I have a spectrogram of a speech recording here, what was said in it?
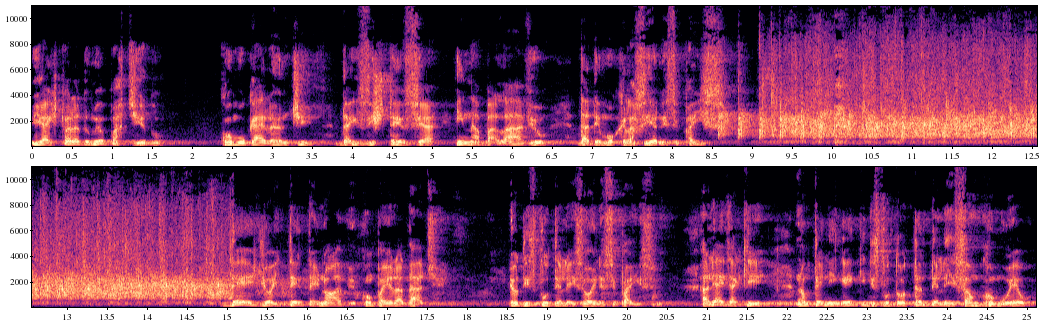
e a história do meu partido como garante da existência inabalável da democracia nesse país. Desde 89, companheiro Haddad, eu disputo eleições nesse país. Aliás, aqui não tem ninguém que disputou tanta eleição como eu,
